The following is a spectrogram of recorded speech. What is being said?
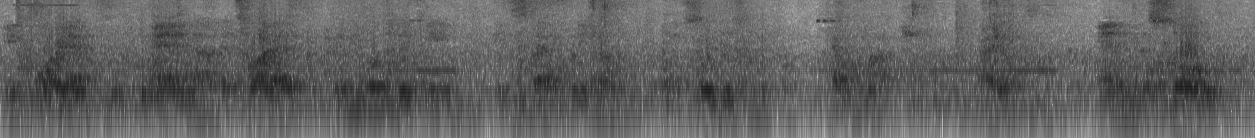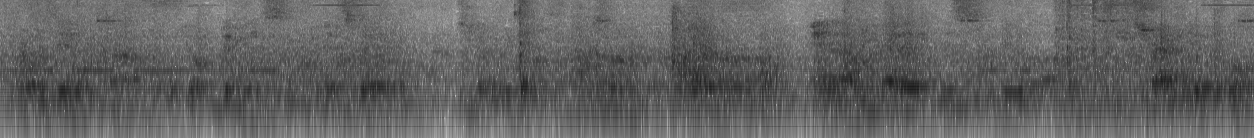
a warrior, and uh, that's why when you go to the game, it's like putting on a soldier's uniform, camouflage, right? And the soul represents uh, your quickness. That's where GW comes from, right? And uh, we added this little uh, strap here for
